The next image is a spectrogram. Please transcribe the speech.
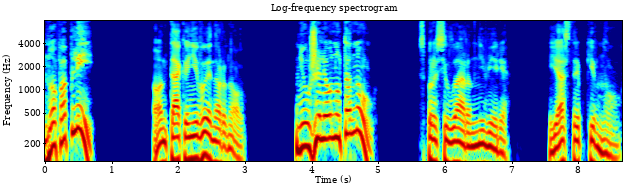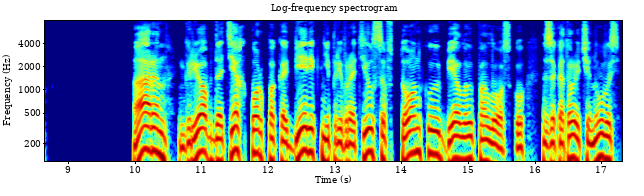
«Но попли!» Он так и не вынырнул. «Неужели он утонул?» — спросил Аарон, не веря. Ястреб кивнул. Аарон греб до тех пор, пока берег не превратился в тонкую белую полоску, за которой тянулась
